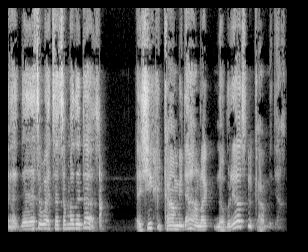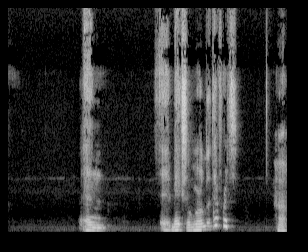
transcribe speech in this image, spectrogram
that, that's what that's what mother does, and she could calm me down like nobody else could calm me down, and it makes a world of difference. Huh.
